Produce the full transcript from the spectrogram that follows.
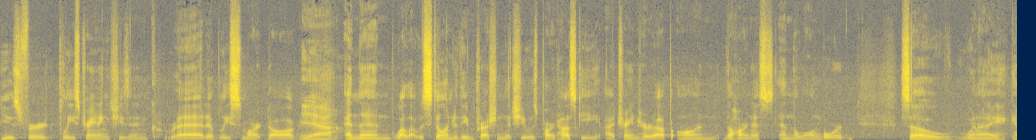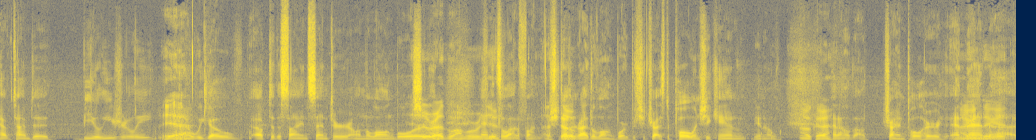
used for police training. She's an incredibly smart dog. yeah. And then, while I was still under the impression that she was part husky, I trained her up on the harness and the longboard. So when I have time to be leisurely, Yeah. you know, we go up to the science center on the longboard. She'll and, ride the longboard with and you. it's a lot of fun. That's she doesn't dope. ride the longboard, but she tries to pull when she can, you know, okay. and I'll, I'll try and pull her. And I then, uh,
